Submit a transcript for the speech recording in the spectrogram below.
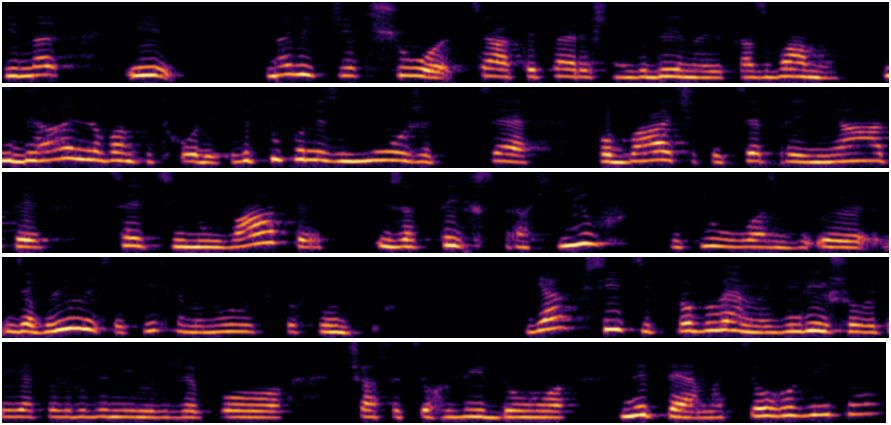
і на і навіть якщо ця теперішня людина, яка з вами ідеально вам підходить, ви тупо не зможете це побачити, це прийняти, це цінувати із-за тих страхів, які у вас е, з'явилися після минулих стосунків. Як всі ці проблеми вирішувати, як ви зрозуміли вже по часу цього відео, не тема цього відео,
